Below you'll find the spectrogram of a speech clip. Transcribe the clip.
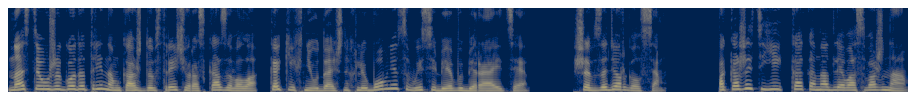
Настя уже года три нам каждую встречу рассказывала, каких неудачных любовниц вы себе выбираете. Шеф задергался. Покажите ей, как она для вас важна.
